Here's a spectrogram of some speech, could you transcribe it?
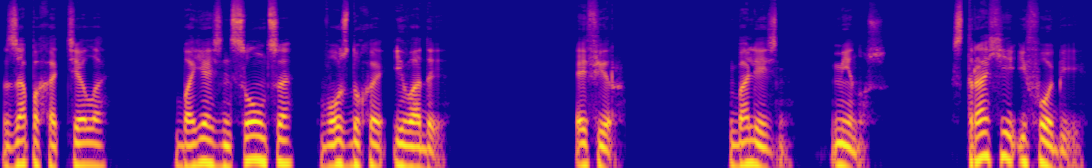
запах от тела, боязнь солнца, воздуха и воды. Эфир. Болезнь. Минус. Страхи и фобии.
